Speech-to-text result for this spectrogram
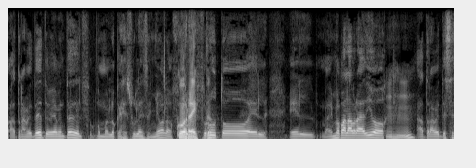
a través de, obviamente, del, como lo que Jesús le enseñó, la el fruto, el, el, la misma palabra de Dios, a través de ese,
